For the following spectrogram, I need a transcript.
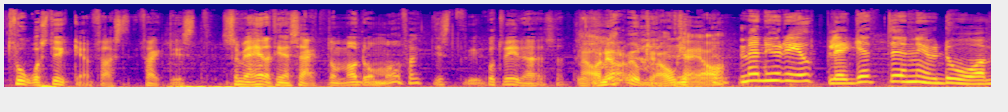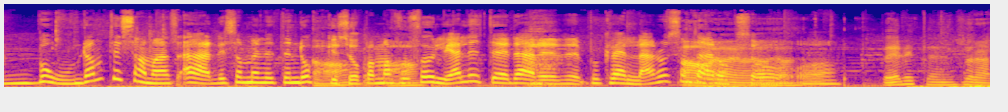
två stycken fast, faktiskt. Som jag hela tiden sagt, de, ja, de har faktiskt gått vidare. Så Ja, det har de gjort ja. Okej, ja. Men hur är upplägget eh, nu då? Bor de tillsammans? Är det som en liten dokusåpa? Ja, Man får ja. följa lite där på kvällar och sånt Ja, där också? ja, ja. Och... Det är lite sådär.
